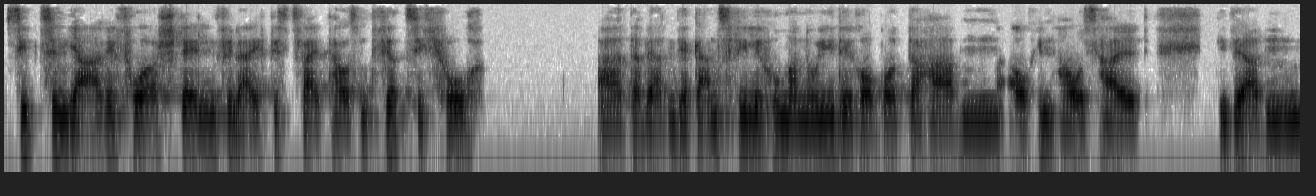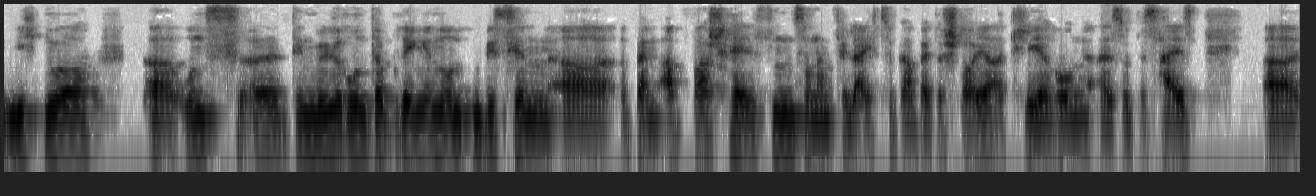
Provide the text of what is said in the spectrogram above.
17 Jahre vorstellen, vielleicht bis 2040 hoch, da werden wir ganz viele humanoide Roboter haben, auch im Haushalt. Die werden nicht nur äh, uns äh, den Müll runterbringen und ein bisschen äh, beim Abwasch helfen, sondern vielleicht sogar bei der Steuererklärung. Also das heißt, äh,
